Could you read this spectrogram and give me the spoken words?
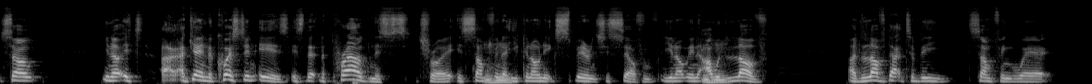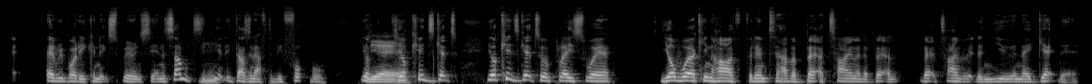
So, you know, it's again the question is, is that the proudness, Troy, is something that mm-hmm. you can only experience yourself. You know, what I mean, I would mm-hmm. love, I'd love that to be something where everybody can experience it, and some mm-hmm. it doesn't have to be football. Your, Yeah, yeah. your kids get to, your kids get to a place where you're working hard for them to have a better time and a better better time of it than you, and they get there.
